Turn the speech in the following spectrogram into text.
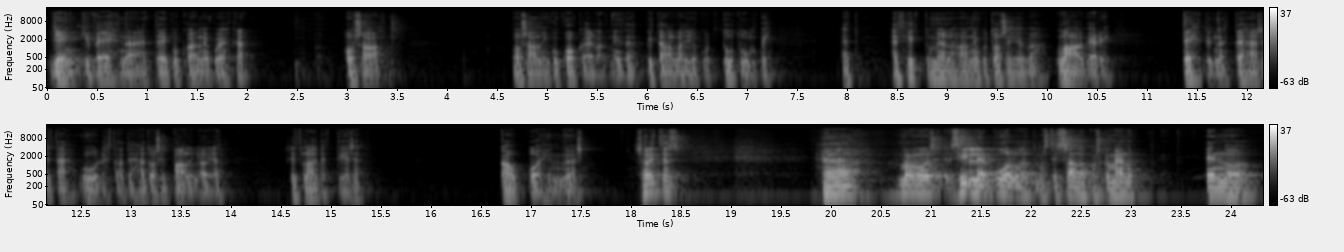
jenkkivehnää, että ei kukaan niin ehkä osaa, osaa niin kokeilla niitä, että pitää olla joku tutumpi. Että et hitto, meillähän on niin tosi hyvä laageri tehtynä, että tehdään sitä uudestaan, tehdään tosi paljon ja sitten laitettiin se kauppoihin myös. Se on itse asiassa, ää, mä voin silleen puolueettomasti sanoa, koska mä en ole, en ole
